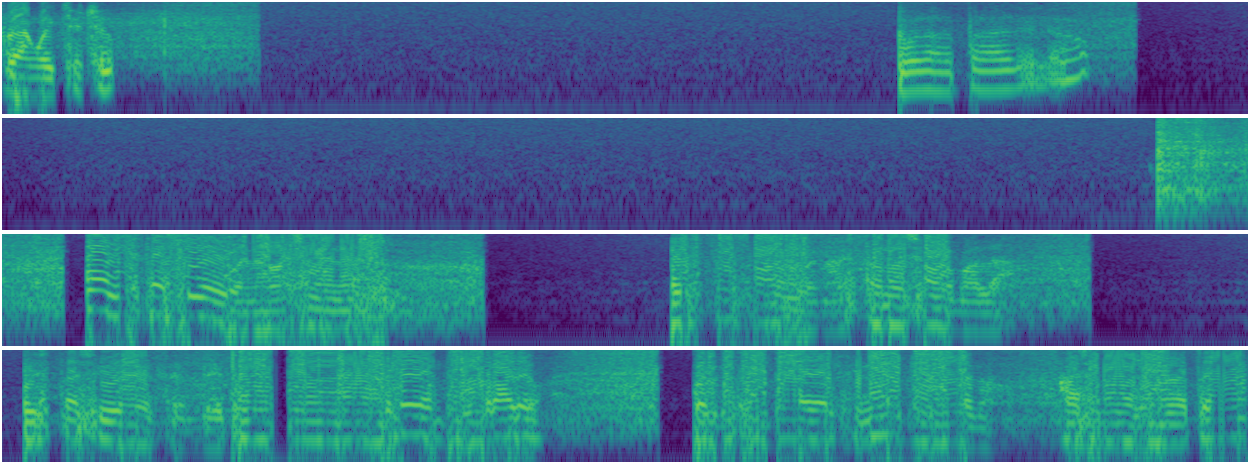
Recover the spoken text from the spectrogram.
Runway 22. Volar paralelo. Vale, esta ha sido buena, más o menos. Esta ha sido buena, esta no ha sido mala. Esta ha sido decente. Tuve una rueda un poco raro, porque ahí al final, pero bueno, más o menos buena toma.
